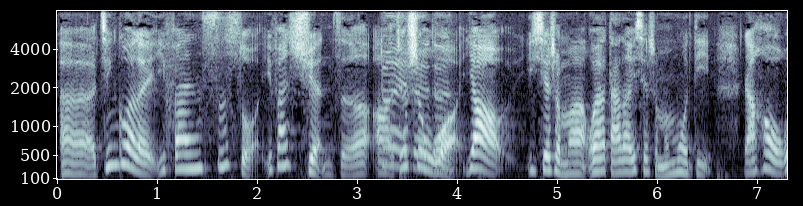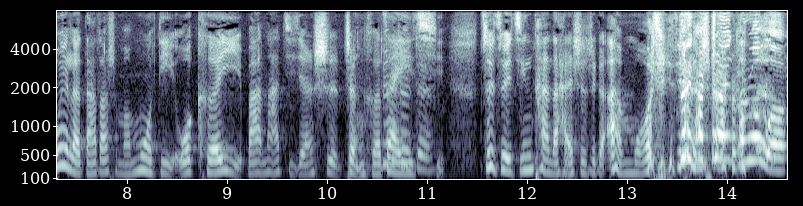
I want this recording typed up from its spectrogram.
呃，经过了一番思索、一番选择啊，就是我要。一些什么？我要达到一些什么目的？然后为了达到什么目的，我可以把哪几件事整合在一起？最最惊叹的还是这个按摩这件事。对他专，他说我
